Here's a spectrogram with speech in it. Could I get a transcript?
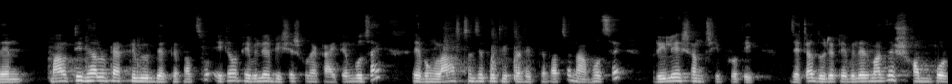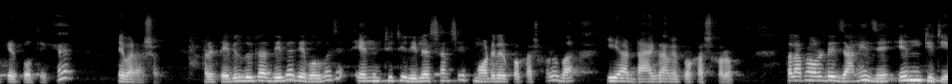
then multi valued attribute দেখতে পাচ্ছ। এটাও টেবিলের বিশেষ কোনো একটা আইটেম বোঝায় এবং লাস্ট যে প্রতীকটা দেখতে পাচ্ছ, নাম হচ্ছে রিলেশনশিপ প্রতীক, যেটা দুইটা টেবিলের মাঝে সম্পর্কের প্রতীক হ্যাঁ? এবার আসো। তাহলে টেবিল দুইটা দিবে, দিয়ে বলবে যে এনটিটি রিলেশনশিপ মডেলের প্রকাশ করো বা ইআর ডায়াগ্রামে প্রকাশ করো। তাহলে আমরা অলরেডি জানি যে এনটিটি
